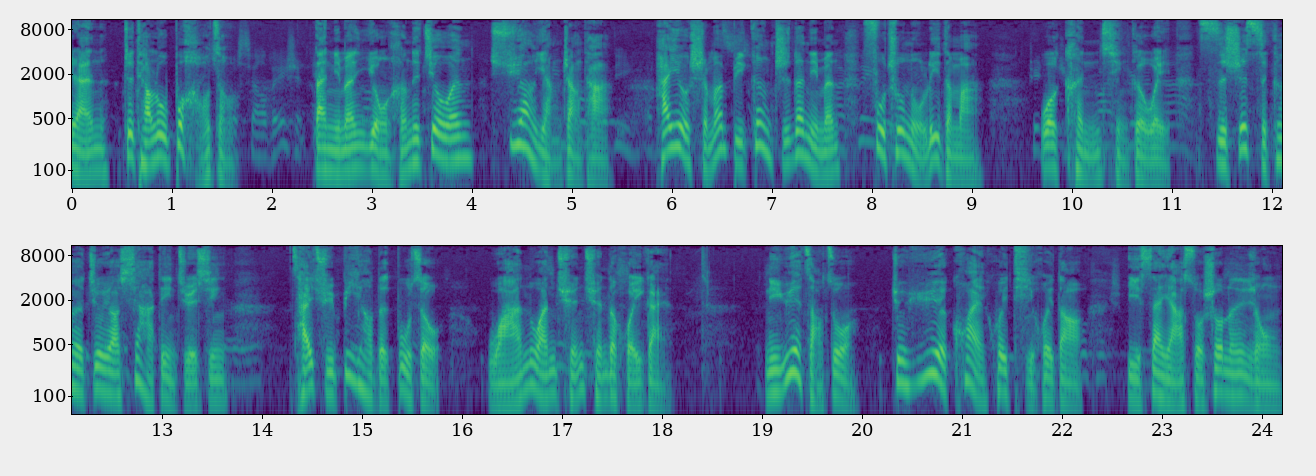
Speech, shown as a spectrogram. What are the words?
然这条路不好走，但你们永恒的救恩需要仰仗它。还有什么比更值得你们付出努力的吗？我恳请各位，此时此刻就要下定决心，采取必要的步骤，完完全全的悔改。你越早做，就越快会体会到以赛亚所说的那种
